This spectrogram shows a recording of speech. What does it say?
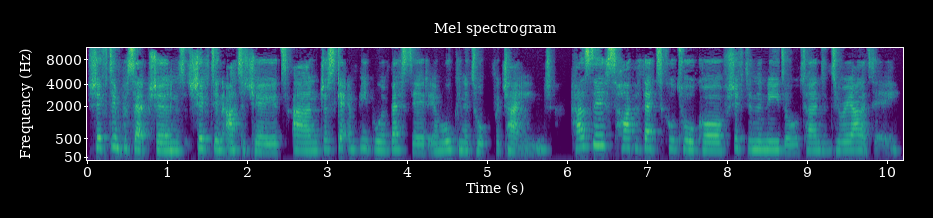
Shifting perceptions, shifting attitudes, and just getting people invested in walking the talk for change. Has this hypothetical talk of shifting the needle turned into reality?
